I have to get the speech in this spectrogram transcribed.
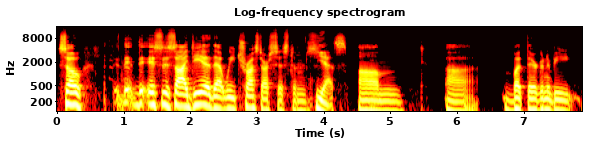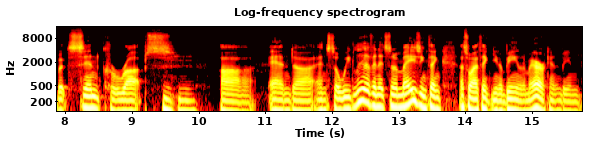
So. Th- th- it's this idea that we trust our systems Yes. um, uh, but they're going to be but sin corrupts Mm-hmm. uh, and uh, and so we live and it's an amazing thing that's why i think you know being an american and being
